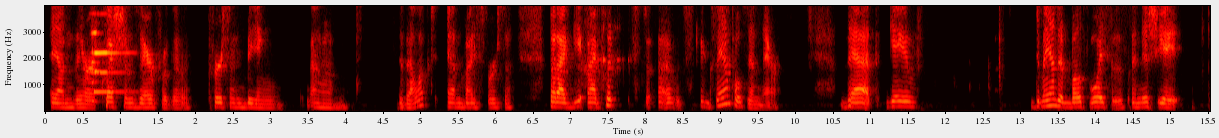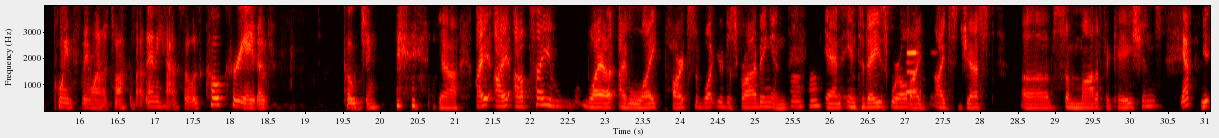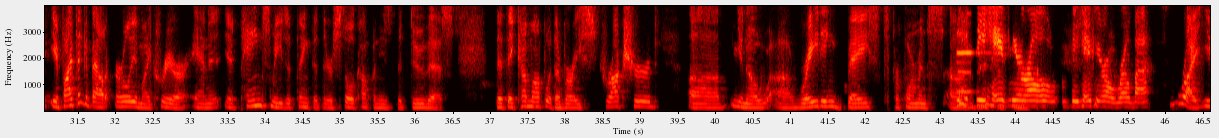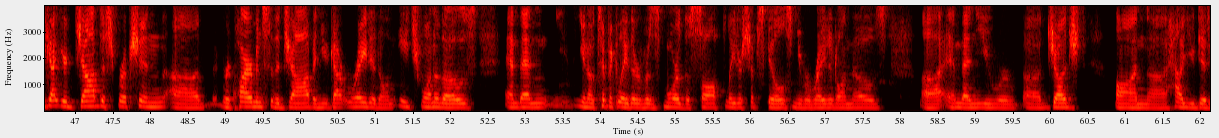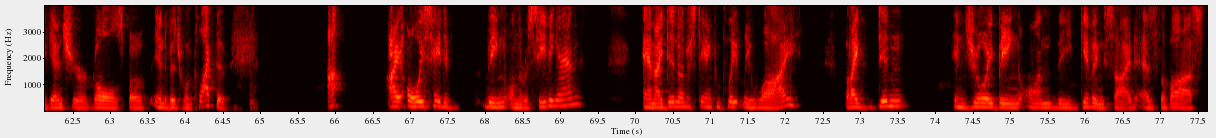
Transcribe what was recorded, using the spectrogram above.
and there are questions there for the person being um, developed and vice versa. But I, I put uh, examples in there that gave, demanded both voices initiate points they want to talk about anyhow. So it was co-creative coaching. yeah, I, I I'll tell you why I, I, like parts of what you're describing, and mm-hmm. and in today's world, I I'd suggest uh, some modifications. Yep. If I think about early in my career, and it, it pains me to think that there's still companies that do this, that they come up with a very structured, uh, you know, uh, rating-based performance uh, behavioral behavioral robots. Right. You got your job description uh, requirements to the job, and you got rated on each one of those and then you know typically there was more the soft leadership skills and you were rated on those uh, and then you were uh, judged on uh, how you did against your goals both individual and collective. I, I always hated being on the receiving end and i didn't understand completely why but i didn't enjoy being on the giving side as the boss.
